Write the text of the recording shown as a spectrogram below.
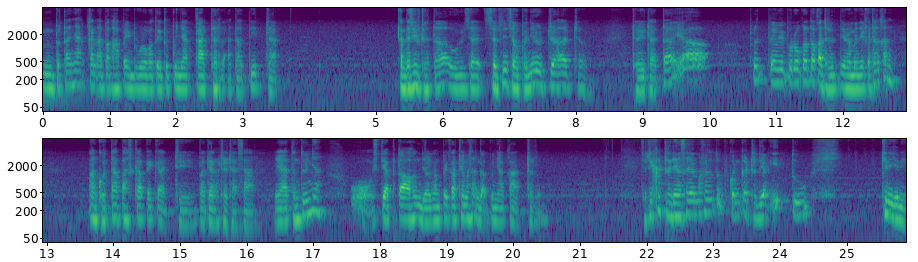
mempertanyakan apakah PMI Purwokerto itu punya kader atau tidak? Kan tadi sudah tahu sebenarnya jawabannya sudah ada. Dari data ya PMI Purwokerto kader yang namanya kader kan anggota pasca PKD pelatihan kader dasar. Ya tentunya oh setiap tahun menjalankan PKD masa nggak punya kader? Jadi kader yang saya maksud itu bukan kader yang itu. Gini gini.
